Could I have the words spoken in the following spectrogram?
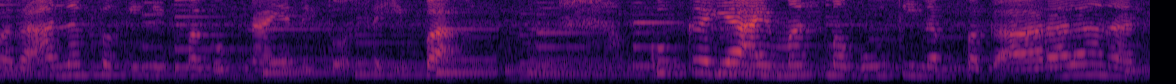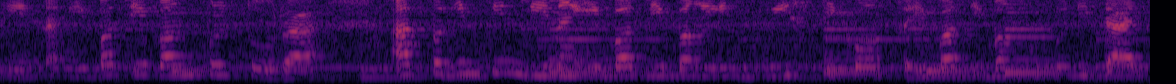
paraan ng pagkikipag-ugnayan nito sa iba. Kaya ay mas mabuti na pag-aaralan natin ang iba't ibang kultura at pagintindi ng iba't ibang lingwistiko sa iba't ibang komunidad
